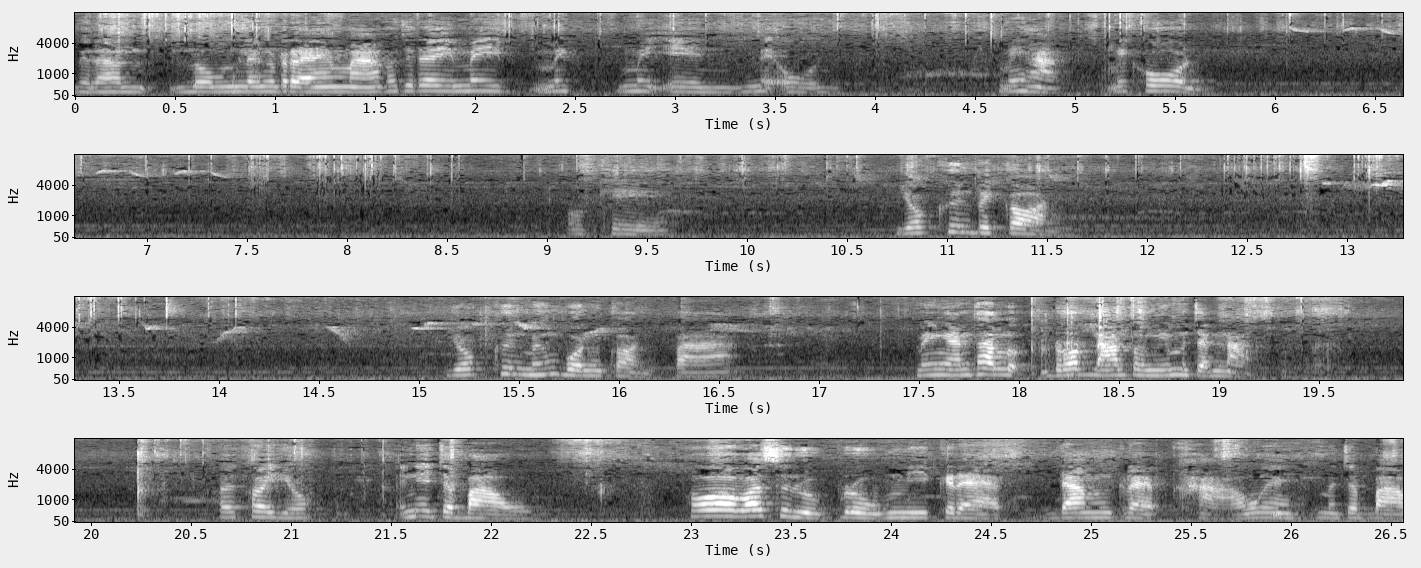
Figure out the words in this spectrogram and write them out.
เวลาลมแรงๆมาเขาจะได้ไม่ไม่ไม่เอ็นไม่โอน ไม่หัก ไม่โค่นโอเค ยกขึ้นไปก่อน ยกขึ้นไปข้างบนก่อนป้า ไม่งั้นถ้ารดน้ำตรงนี้มันจะหนัก ค่อยๆยยก อันนี้จะเบา เพราะว่าวัสดุปลูกมีแกรบดำแกรบขาวไง มันจะเบา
